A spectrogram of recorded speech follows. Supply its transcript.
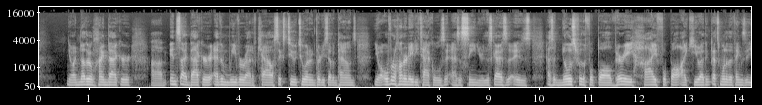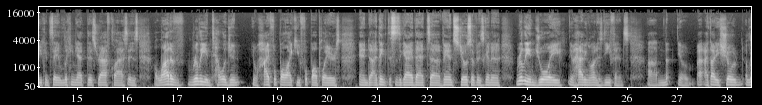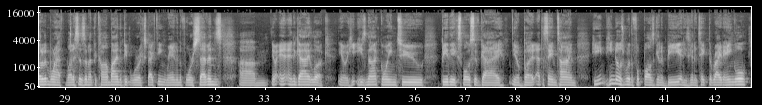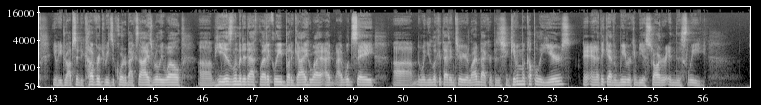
you know, another linebacker, um, inside backer, Evan Weaver out of Cal, 6'2", 237 pounds, you know, over 180 tackles as a senior. This guy is, is has a nose for the football, very high football IQ. I think that's one of the things that you can say looking at this draft class is a lot of really intelligent you know high football IQ football players, and uh, I think this is a guy that uh, Vance Joseph is going to really enjoy you know having on his defense. Um, you know, I, I, thought he showed a little bit more athleticism at the combine than people were expecting. Ran in the four sevens. Um, you know, and, and, a guy, look, you know, he, he's not going to be the explosive guy, you know, but at the same time, he he knows where the football is going to be, and he's going to take the right angle. You know, he drops into coverage, reads the quarterback's eyes really well. Um, he is limited athletically, but a guy who I I, I would say. Um, when you look at that interior linebacker position, give him a couple of years, and I think Evan Weaver can be a starter in this league.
